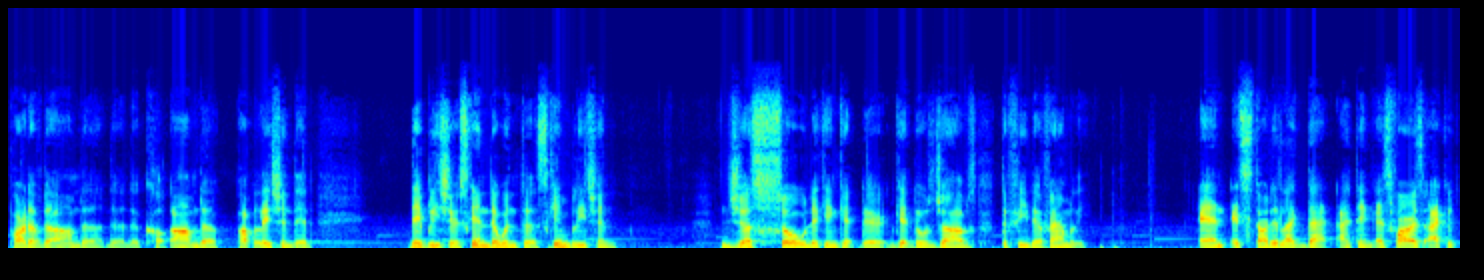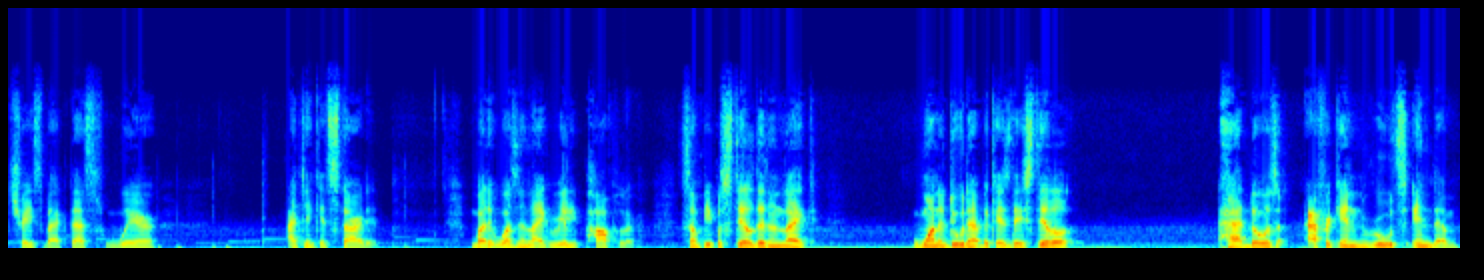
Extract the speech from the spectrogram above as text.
part of the um the the the um the population did, they bleached their skin. They went to skin bleaching just so they can get their get those jobs to feed their family. And it started like that, I think. As far as I could trace back, that's where I think it started. But it wasn't like really popular. Some people still didn't like want to do that because they still had those African roots in them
